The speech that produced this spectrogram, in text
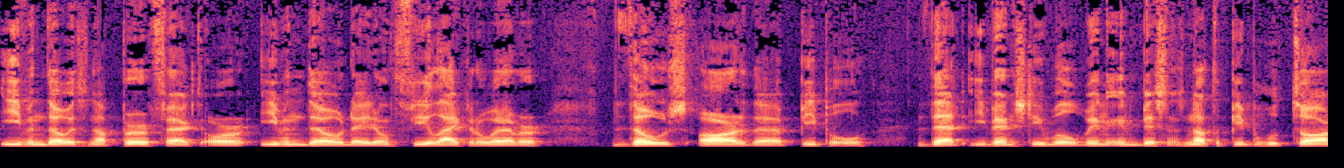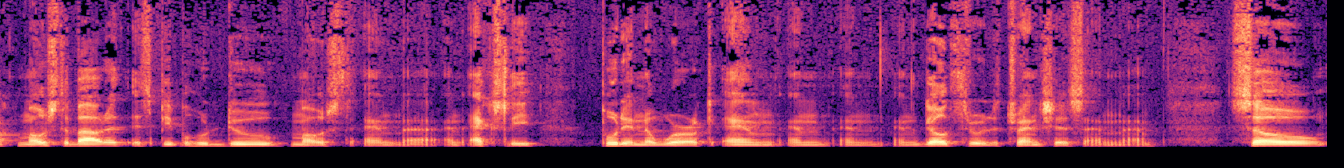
even though it's not perfect or even though they don't feel like it or whatever, those are the people that eventually will win in business. Not the people who talk most about it; it's people who do most and uh, and actually put in the work and and and, and go through the trenches. And uh, so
